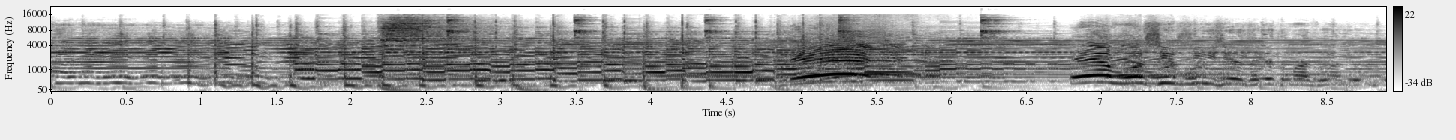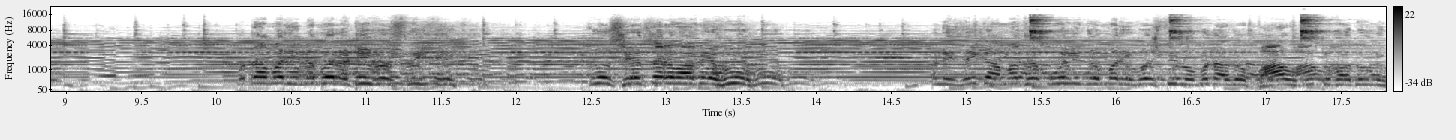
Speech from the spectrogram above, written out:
દીદી એ ઓછી મૂડી છે જગતમાં મારી નબર અઢી વસ્તી છે જો બે હું. અને જગ્યા માથે બોલી જો મારી વસ્તીનો બધા જો ભાવ તૂટવા દઉં ને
